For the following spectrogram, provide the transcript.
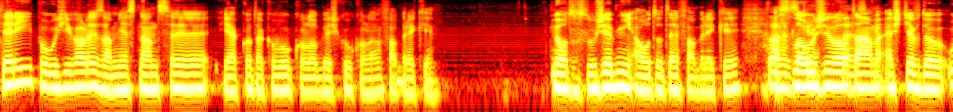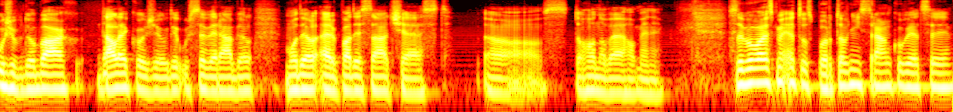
který používali zaměstnanci jako takovou koloběžku kolem fabriky. Bylo to služební auto té fabriky To a hezké, sloužilo to tam hezké. ještě v do, už v dobách daleko, že jo, kdy už se vyráběl model R56 uh, z toho nového mini. Slibovali jsme i tu sportovní stránku věci. Uh,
